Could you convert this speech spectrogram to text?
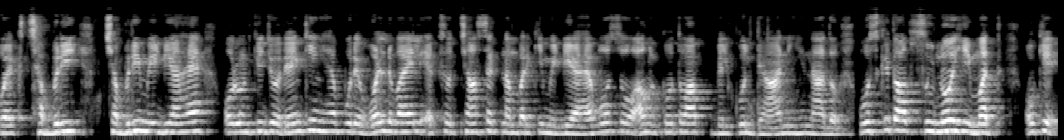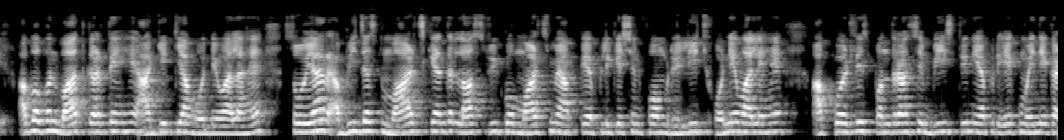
वो एक छबरी छबरी मीडिया है और उनकी जो रैंकिंग है पूरे वर्ल्ड वाइड एक सौ छियासठ नंबर की मीडिया है वो सो उनको तो आप बिल्कुल ध्यान ही ना दो। उसकी तो आप सुनो ही मत। ओके अब अपन बात करते हैं आगे क्या होने वाला है। सो so, यार अभी जस्ट मार्च के अंदर लास्ट वीक ऑफ़ मार्च में आपके एप्लीकेशन फॉर्म रिलीज़ होने वाले हैं। आपको एटलीस्ट पंद्रह से बीस दिन या फिर एक महीने का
